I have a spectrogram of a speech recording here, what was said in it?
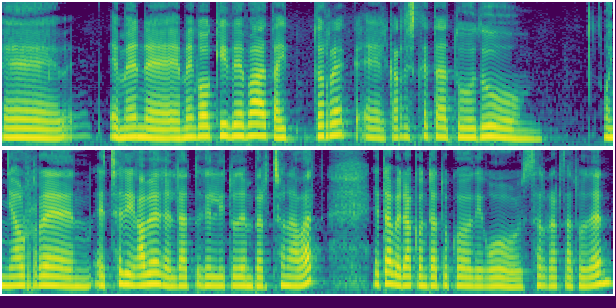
e, hemen, hemen gokide bat aitorrek elkarrizketatu du oinaurren etxeri gabe geldat, gelditu den pertsona bat, eta bera kontatuko digu zer gertatu den,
